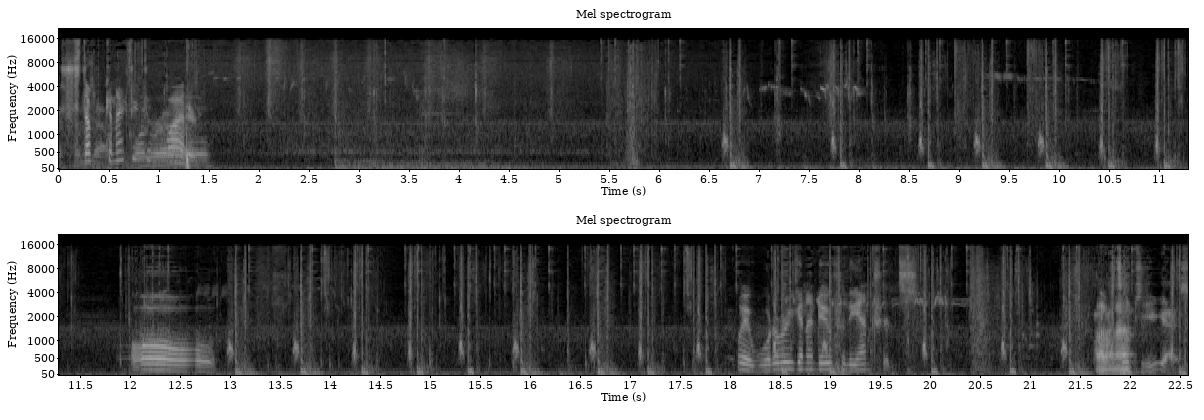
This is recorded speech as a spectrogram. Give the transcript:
Stop connecting to the row. ladder. oh. Wait, what are we gonna do for the entrance? I don't that's know. up to you guys.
